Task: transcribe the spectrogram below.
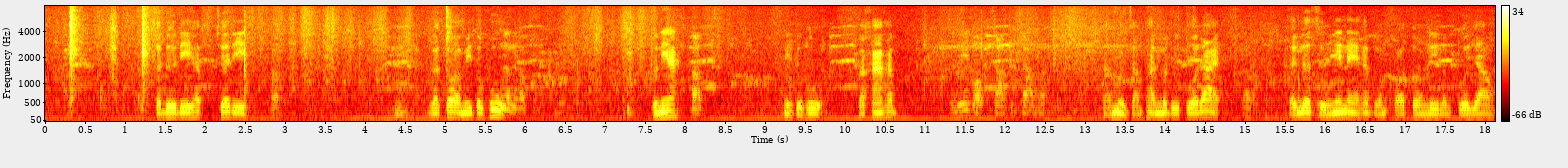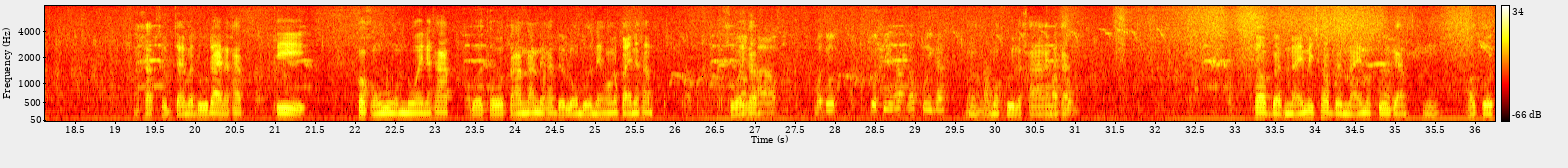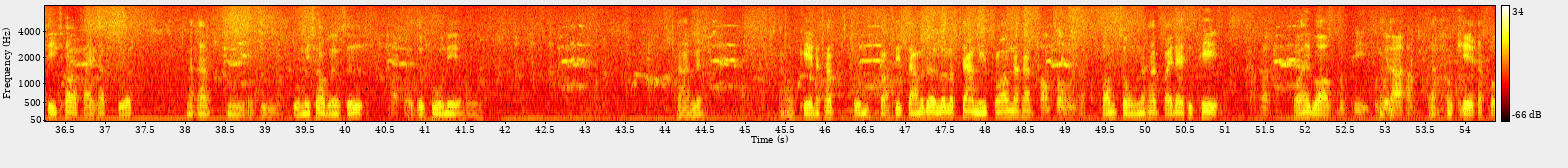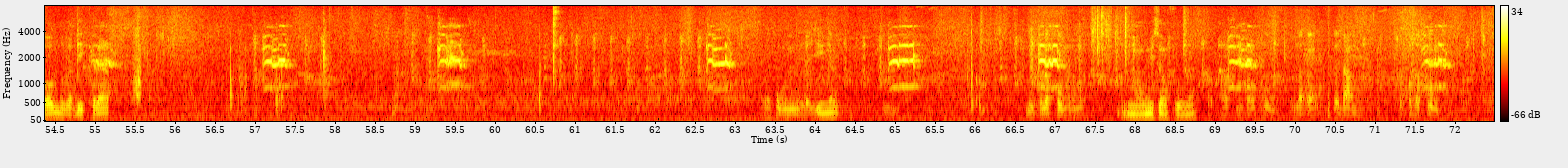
กระดือดีครับ เชื้อดีครับ อืมแล้วก็มีตัวผู้ เพื่อนครับ ตัวนี้นะครับ นี่ตัวผู้ ราคาครับ ตัวนี้บอกสามสิบสามครับ สามหมื่นสามพันมาดูตัวได้ครับ สายเลือดสูงแน่ๆครับลำคอตรงดีลำตัวยาวนะครับ สนใจมาดูได้นะครับ ที่ข้อของลุงอำนวยนะครับ เบอร์โทรตามนั้นนะครับ เดี๋ยวลงเบอร์ในห้องไว้ไปนะครับ0 8 1สวยครับ เอามาดูตัวจริงครับแล้วคุยกัน อืมเอามาคุยราคากันนะครับ ชอบแบบไหนไม่ชอบแบบไหนมาคุยกัน นี่ เอาตัวที่ชอบไปครับตัวนะครับ นี่โอ้โหตัวไม่ชอบไม่ต้องซื้อ ครับผแต่มตัวผู้นี่โอ้โหผ่านเลยอ่าโอเคนะครับ ผมฝากติดตามมาด้วยรถรับจ้างมีพร้อมนะครับ พร้อมส่งครับ พร้อมส่งนะครับ ไปได้ทุกที่ครับขอให้บอกทุกที่ทุกเวลาครับอะโอเคครับผมสวัสดีครับแล้วส่งเลยจริงนะนี่คนละผงครับ น้องมีสองฝูงนะ ครับมีสองผงแล้วก็เสื้อดำแล้วคนละผง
